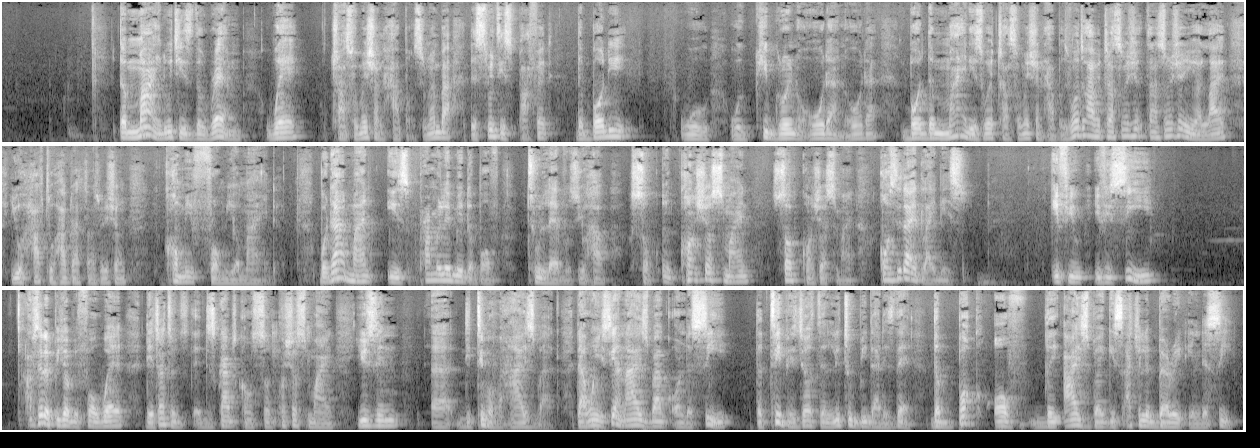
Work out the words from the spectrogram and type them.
The mind, which is the realm where transformation happens. Remember, the spirit is perfect, the body will, will keep growing older and older, but the mind is where transformation happens. If you want to have a transformation, transformation in your life, you have to have that transformation coming from your mind. But that mind is primarily made up of two levels. You have subconscious mind, subconscious mind. Consider it like this if you if you see I've seen a picture before where they try to describe subconscious mind using uh, the tip of an iceberg. That when you see an iceberg on the sea, the tip is just a little bit that is there. The bulk of the iceberg is actually buried in the sea.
